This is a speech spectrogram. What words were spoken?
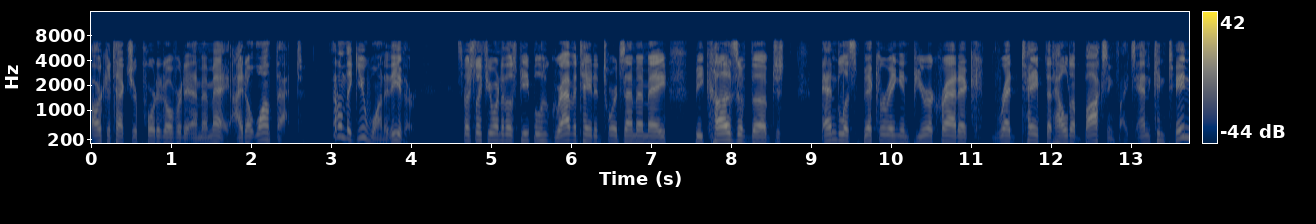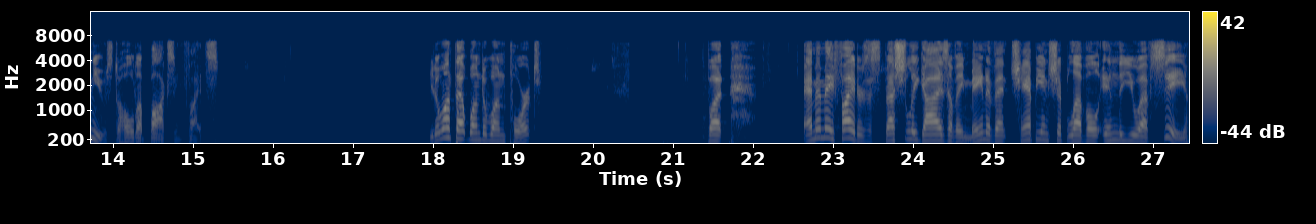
architecture ported over to MMA. I don't want that. I don't think you want it either. Especially if you're one of those people who gravitated towards MMA because of the just endless bickering and bureaucratic red tape that held up boxing fights and continues to hold up boxing fights. You don't want that one to one port. but MMA fighters, especially guys of a main event championship level in the UFC,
